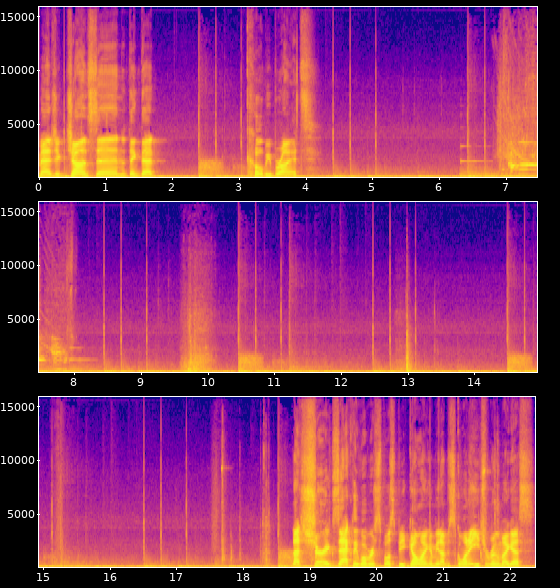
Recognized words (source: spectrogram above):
Magic Johnson. I think that Kobe Bryant. Not sure exactly where we're supposed to be going. I mean, I'm just going to each room, I guess.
